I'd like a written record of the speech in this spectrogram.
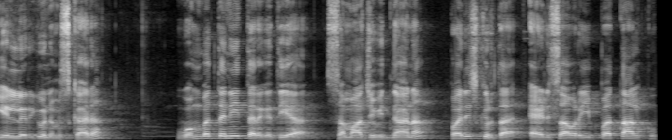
ಎಲ್ಲರಿಗೂ ನಮಸ್ಕಾರ. ಒಂಬತ್ತನೇ ತರಗತಿಯ ಸಮಾಜ ವಿಜ್ಞಾನ ಪರಿಷ್ಕೃತ ಎರಡು ಸಾವಿರ ಇಪ್ಪತ್ತ್ನಾಲ್ಕು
